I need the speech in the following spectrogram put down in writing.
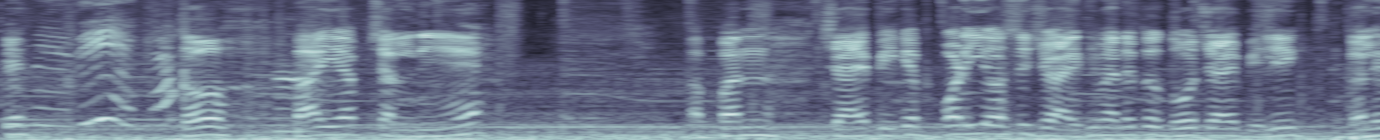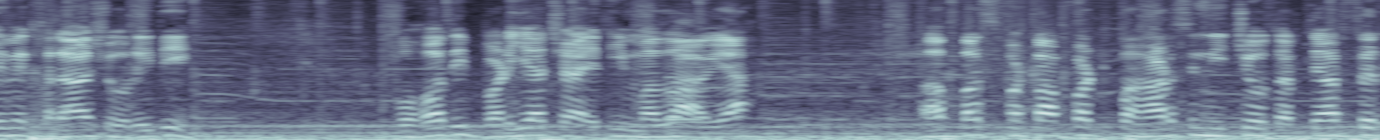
तो भाई अब चलनी है। अपन चाय पी के बड़ी और सी चाय थी मैंने तो दो चाय पी ली। गले में खराश हो रही थी। बहुत ही बढ़िया चाय थी मज़ा आ गया। अब बस फटाफट पहाड़ से नीचे उतरते हैं और फिर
